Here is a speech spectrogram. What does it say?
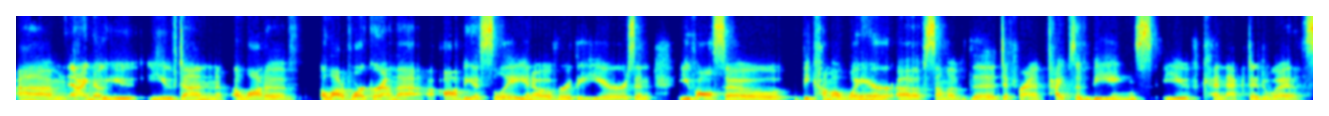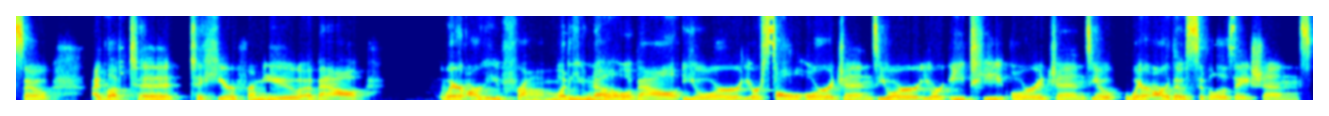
um, and i know you you've done a lot of a lot of work around that obviously you know over the years. And you've also become aware of some of the different types of beings you've connected with. So i'd love to to hear from you about where are you from? What do you know about your your soul origins your your et origins? You know where are those civilizations?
